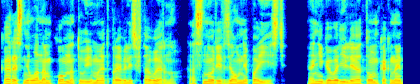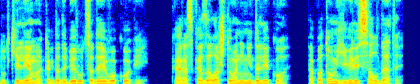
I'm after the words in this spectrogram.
Кара сняла нам комнату, и мы отправились в таверну, а Снори взял мне поесть. Они говорили о том, как найдут Келема, когда доберутся до его копий. Кара сказала, что они недалеко, а потом явились солдаты.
